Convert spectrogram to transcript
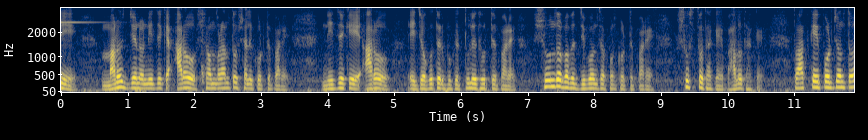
দিয়ে মানুষ যেন নিজেকে আরও সম্ভ্রান্তশালী করতে পারে, নিজেকে আরও এই জগতের বুকে তুলে ধরতে পারে, সুন্দরভাবে জীবনযাপন করতে পারে, সুস্থ থাকে, ভালো থাকে। তো আজকে এই পর্যন্ত।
